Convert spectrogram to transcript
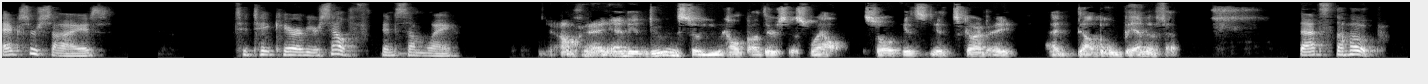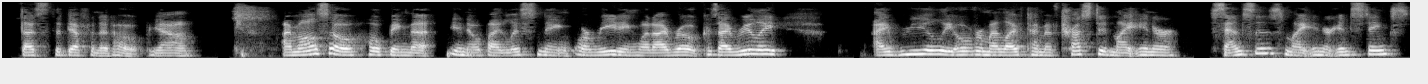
exercise to take care of yourself in some way. Okay, and in doing so, you help others as well. So it's it's got a a double benefit. That's the hope. That's the definite hope. Yeah. I'm also hoping that, you know, by listening or reading what I wrote, because I really, I really over my lifetime have trusted my inner senses, my inner instincts.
